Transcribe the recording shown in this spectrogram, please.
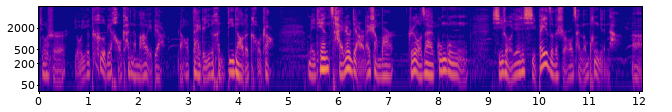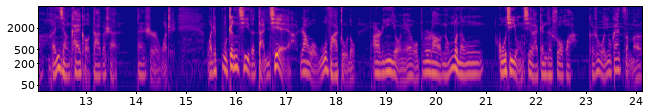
就是有一个特别好看的马尾辫，然后戴着一个很低调的口罩，每天踩着点儿来上班，只有在公共洗手间洗杯子的时候才能碰见她啊，很想开口搭个讪，但是我这我这不争气的胆怯呀，让我无法主动。二零一九年，我不知道能不能鼓起勇气来跟他说话。可是我又该怎么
